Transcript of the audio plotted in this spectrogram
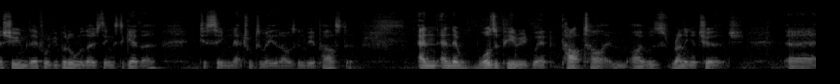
assumed, therefore, if you put all of those things together, it just seemed natural to me that I was going to be a pastor. And, and there was a period where part time I was running a church uh,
